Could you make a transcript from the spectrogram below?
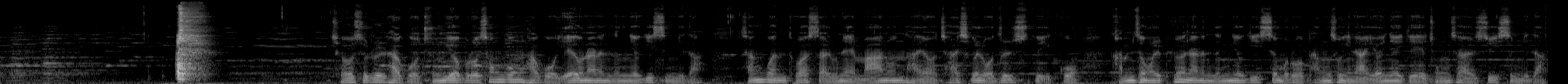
저수를 하고 중기업으로 성공하고 예언하는 능력이 있습니다. 상관 도화살 운에 만운하여 자식을 얻을 수도 있고 감성을 표현하는 능력이 있으므로 방송이나 연예계에 종사할 수 있습니다.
